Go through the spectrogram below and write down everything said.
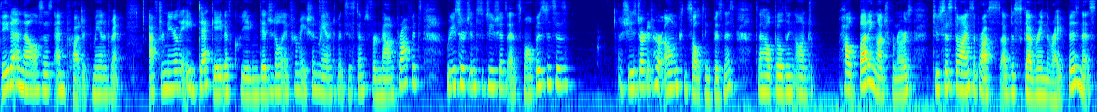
data analysis, and project management. After nearly a decade of creating digital information management systems for nonprofits, research institutions, and small businesses, she started her own consulting business to help building entre- help budding entrepreneurs to systemize the process of discovering the right business.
